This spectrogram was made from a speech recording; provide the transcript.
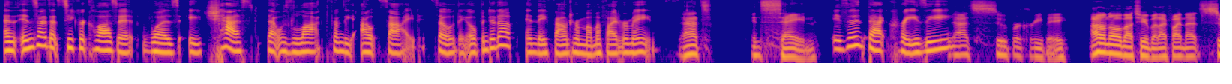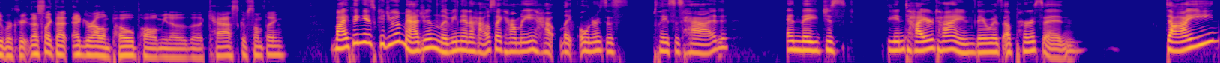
And inside that secret closet was a chest that was locked from the outside. So they opened it up and they found her mummified remains. That's insane. Isn't that crazy? That's super creepy. I don't know about you, but I find that super creepy. That's like that Edgar Allan Poe poem, you know, the cask of something. My thing is, could you imagine living in a house like how many how like owners this place has had, and they just the entire time there was a person dying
